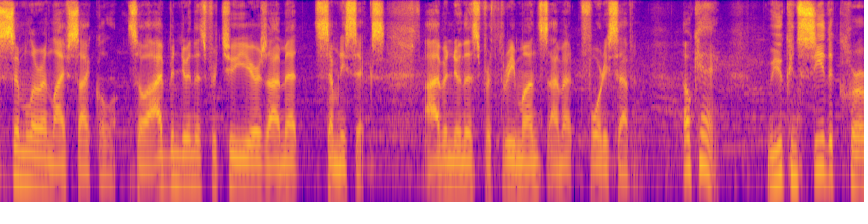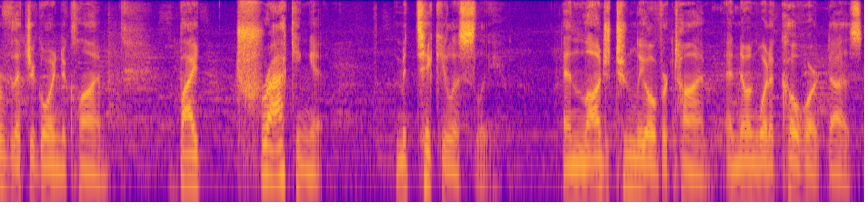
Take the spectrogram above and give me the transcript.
similar in life cycle. So I've been doing this for two years, I'm at 76. I've been doing this for three months, I'm at 47. Okay, you can see the curve that you're going to climb. By tracking it meticulously and longitudinally over time and knowing what a cohort does,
